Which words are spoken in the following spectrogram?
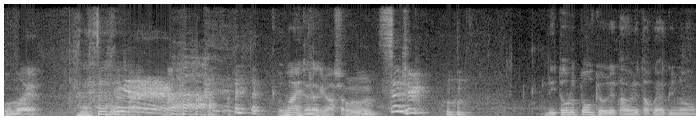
うまい。うまいいただきました、サンキュー。リトル東京で食べるたこ焼きの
